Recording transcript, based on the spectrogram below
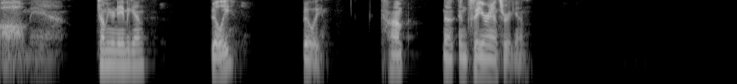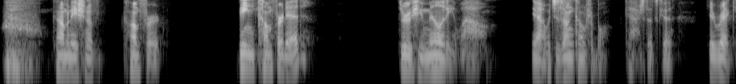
Oh, man. Tell me your name again. Billy? Billy. And say your answer again. combination of comfort, being comforted through humility. Wow. Yeah, which is uncomfortable. Gosh, that's good. Okay, Rick.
